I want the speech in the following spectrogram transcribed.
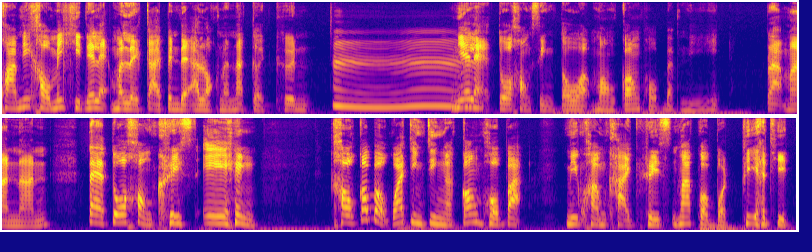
ความที่เขาไม่คิดเนี่ยแหละ มันเลยกลายเป็นไดอะล็อกนั้นน่ะเกิดขึ้นอืมเนี่ยแหละ ตัวของสิงโตอะมองกล้องภพบแบบนี้ ประมาณนั้น แต่ตัวของคริสเอง เขาก็บอกว่าจริง ๆอะกล้องพบอะมีความคล้ายคริสมากกว่าบทพี่อาทิตย์อ๋อ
